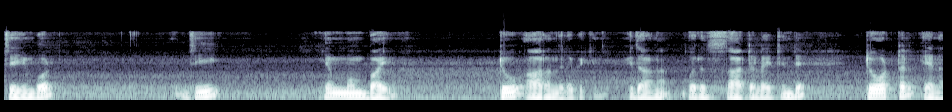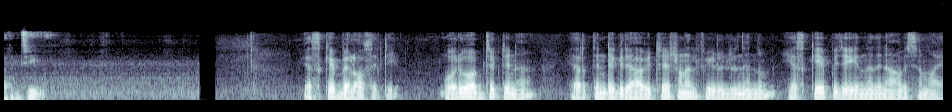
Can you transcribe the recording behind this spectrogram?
ചെയ്യുമ്പോൾ G M M by two R എന്ന് ലഭിക്കും. ഇതാണ് ഒരു സാറ്റലൈറ്റിന്റെ ടോട്ടൽ എനർജി എസ്കേപ്പ് വെലോസിറ്റി ഒരു ഒബ്ജക്റ്റിന് എർത്തിന്റെ ഗ്രാവിറ്റേഷണൽ ഫീൽഡിൽ നിന്നും എസ്കേപ്പ് ചെയ്യുന്നതിനാവശ്യമായ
